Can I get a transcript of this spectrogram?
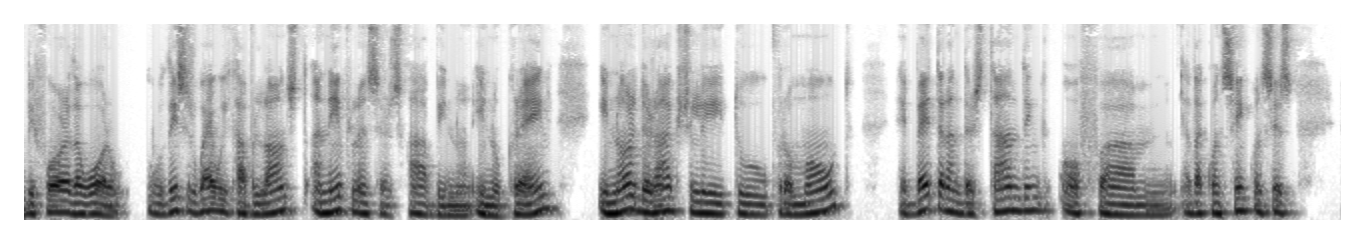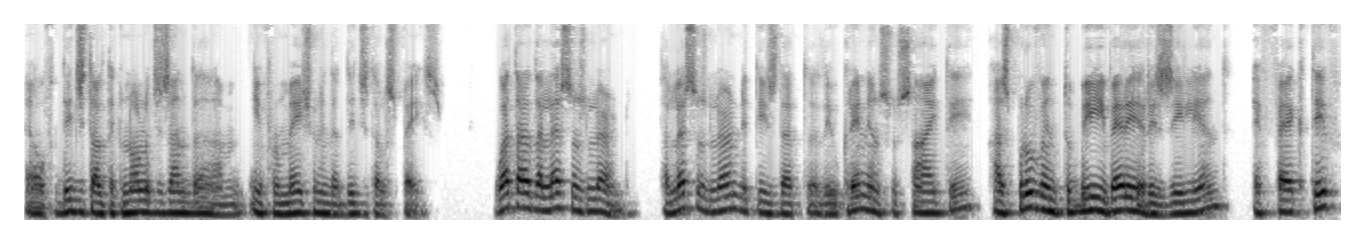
before the war. This is why we have launched an influencers hub in, in Ukraine in order actually to promote a better understanding of um, the consequences of digital technologies and um, information in the digital space. What are the lessons learned? The lessons learned it is that the Ukrainian society has proven to be very resilient, effective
